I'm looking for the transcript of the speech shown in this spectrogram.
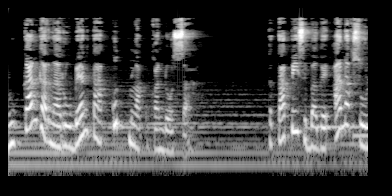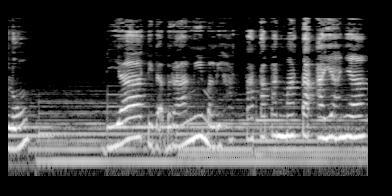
Bukan karena Ruben takut melakukan dosa, tetapi sebagai anak sulung, dia tidak berani melihat tatapan mata ayahnya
